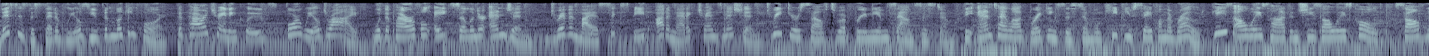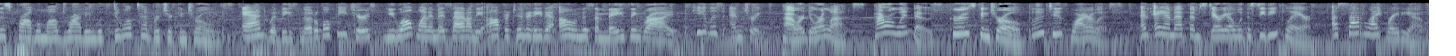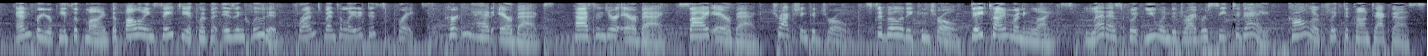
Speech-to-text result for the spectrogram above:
This is the set of wheels you've been looking for. The powertrain includes four-wheel drive with a powerful eight-cylinder engine driven by a six-speed automatic transmission. Treat yourself to a premium sound system. The anti-lock braking system will keep you safe on the road. He's always hot and she's always cold. Solve this problem while driving with dual temperature controls. And with these notable features, you won't want to miss out on the opportunity to own this amazing ride. Keyless entry, power door locks, power windows, cruise control, Bluetooth wireless, an AM FM stereo with a CD player, a satellite radio. And for your peace of mind, the following safety equipment is included. Front ventilated disc brakes, curtain head airbags, passenger airbag, side airbag, traction control, stability control, daytime running lights. Let us put you in the driver's seat today. Call or click to contact us.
